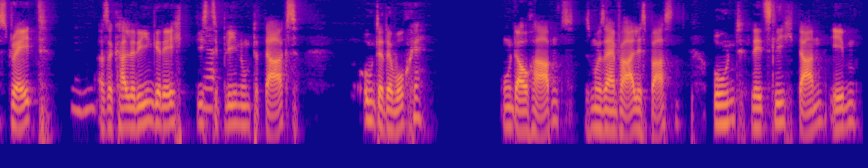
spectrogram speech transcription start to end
straight, mhm. also kaloriengerecht, Disziplin ja. untertags, unter der Woche und auch abends. Das muss einfach alles passen. Und letztlich dann eben,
